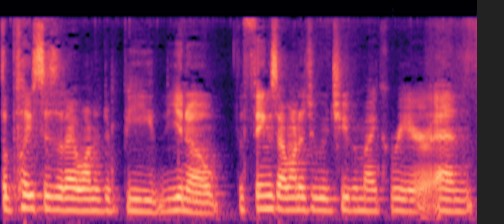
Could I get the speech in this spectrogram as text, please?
the places that I wanted to be, you know, the things I wanted to achieve in my career. And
